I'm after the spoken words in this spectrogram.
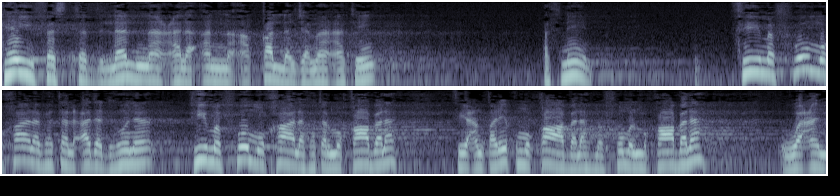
كيف استدللنا على أن أقل الجماعة اثنين؟ في مفهوم مخالفة العدد هنا في مفهوم مخالفة المقابلة في عن طريق مقابلة مفهوم المقابلة وعن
